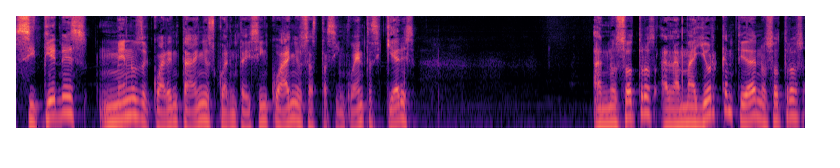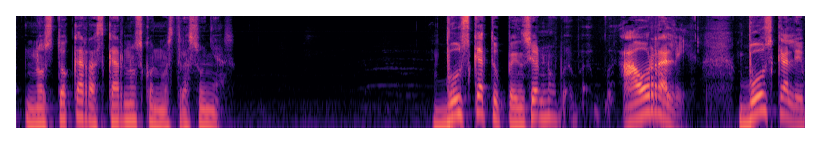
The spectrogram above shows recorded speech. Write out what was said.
si tienes menos de 40 años, 45 años, hasta 50 si quieres, a nosotros, a la mayor cantidad de nosotros, nos toca rascarnos con nuestras uñas. Busca tu pensión, no, ahórrale, búscale.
